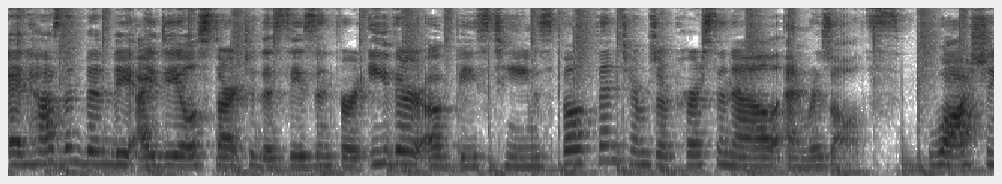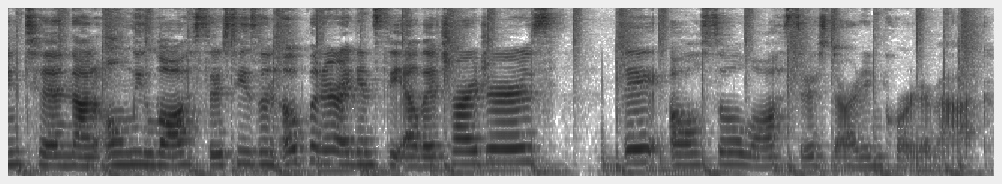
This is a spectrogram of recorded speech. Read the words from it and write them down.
It hasn't been the ideal start to the season for either of these teams, both in terms of personnel and results. Washington not only lost their season opener against the LA Chargers, they also lost their starting quarterback.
